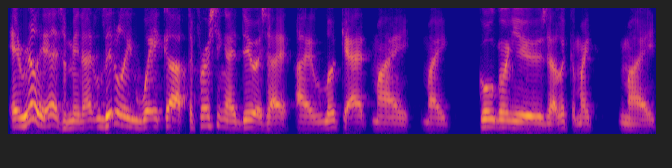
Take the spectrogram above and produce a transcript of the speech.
it really is i mean i literally wake up the first thing i do is i i look at my my google news i look at my my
